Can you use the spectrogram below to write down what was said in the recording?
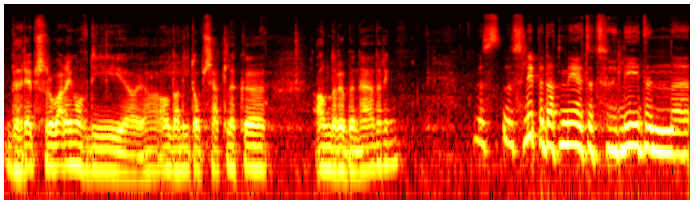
begripsverwarring of die ja, al dan niet opzettelijke andere benadering? We, we slippen dat mee uit het verleden. Uh,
